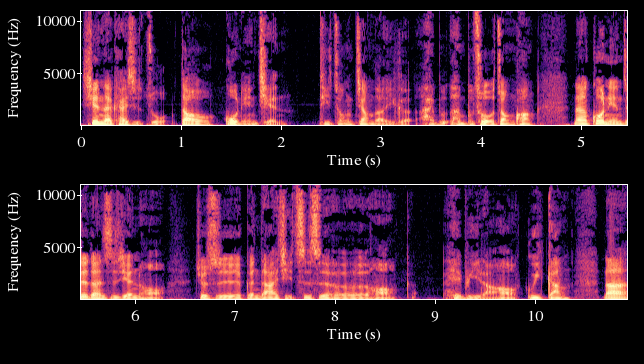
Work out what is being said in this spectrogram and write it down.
现在开始做到过年前，体重降到一个还不很不错的状况。那过年这段时间哈，就是跟大家一起吃吃喝喝哈，happy 啦哈，归刚。那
